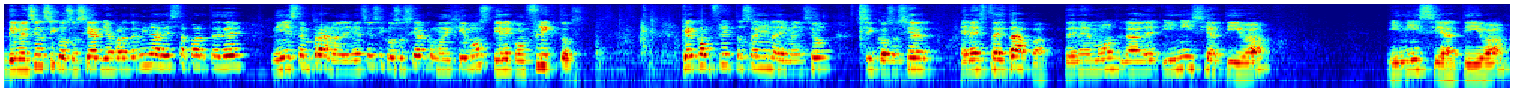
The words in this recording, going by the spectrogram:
Dimensión psicosocial, ya para terminar esta parte de niñez temprana. La dimensión psicosocial, como dijimos, tiene conflictos. ¿Qué conflictos hay en la dimensión psicosocial en esta etapa? Tenemos la de iniciativa, iniciativa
